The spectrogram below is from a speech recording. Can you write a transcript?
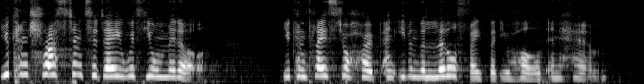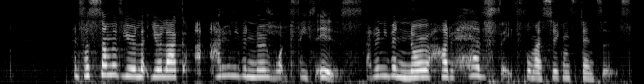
You can trust him today with your middle. You can place your hope and even the little faith that you hold in Him. And for some of you, you're like, I don't even know what faith is. I don't even know how to have faith for my circumstances.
